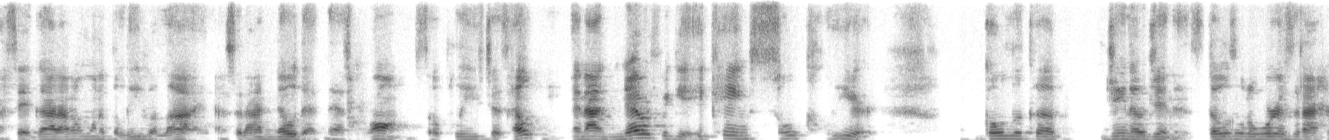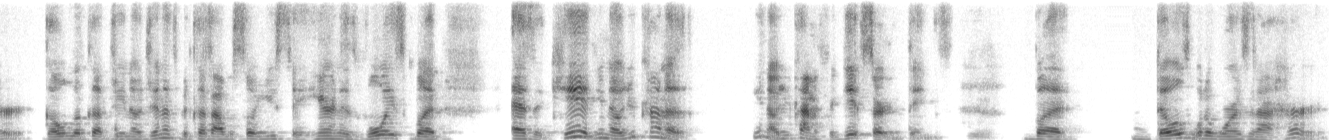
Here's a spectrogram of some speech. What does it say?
I said, God, I don't want to believe a lie. I said, I know that that's wrong. So please just help me. And I never forget, it came so clear. Go look up Gino Jennings. Those were the words that I heard. Go look up Gino Jennings because I was so used to hearing his voice. But as a kid, you know, you kind of, you know, you kind of forget certain things. Yeah. But those were the words that I heard.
